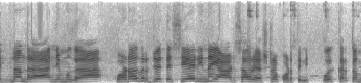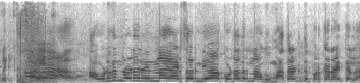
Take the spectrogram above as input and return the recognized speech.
ಇದ್ನಂದ್ರ ನಿಮ್ಗ ಕೊಡೋದ್ರ ಜೊತೆ ಸೇರಿ ಇನ್ನ ಎರಡ್ ಸಾವಿರ ಎಕ್ಸ್ಟ್ರಾ ಕೊಡ್ತೀನಿ. ಹೋಗಿ ಕರ್ಕೊಂಬರ್ರಿ ಅಲ್ಲ ಆ ಹುಡುಗನ್ ನೋಡಿದ್ರೆ ಇನ್ನ ಎರಡ್ ಸಾವಿರ ನೀವ ಕೊಡೋದ್ರ ನಾವು ಮಾತಾಡಿದ ಪ್ರಕಾರ ಆಯ್ತಲ್ಲ?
